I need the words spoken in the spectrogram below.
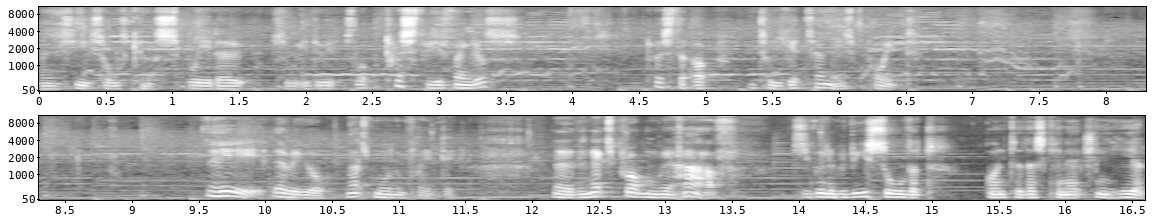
And you see it's all kind of splayed out. So what you do is a twist with your fingers, twist it up until you get to a nice point. Hey, there we go, that's more than plenty. Now the next problem we have is you're going to be resoldered onto this connection here.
